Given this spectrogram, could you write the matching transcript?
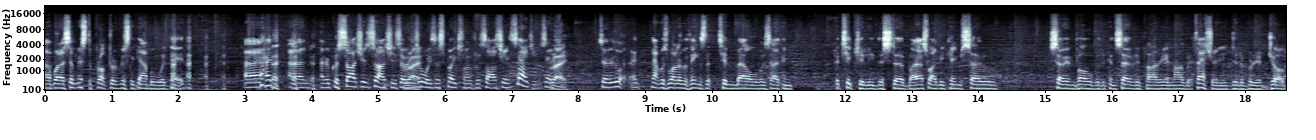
and when I said Mr. Procter and Mr. Gamble were dead, uh, and, and, and of course Saatchi and Saatchi, so he Right. was always a spokesman for Saatchi and Saatchi. So, Right. So that was one of the things that Tim Bell was, I think, particularly disturbed by. That's why I became so so involved with the Conservative Party and Margaret Thatcher, and he did a brilliant job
